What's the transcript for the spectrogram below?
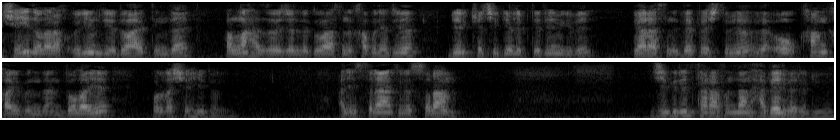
şehit olarak öleyim diye dua ettiğinde Allah Azze ve Celle duasını kabul ediyor. Bir keçi gelip dediğim gibi yarasını depreştiriyor ve o kan kaybından dolayı orada şehit oluyor. Aleyhissalatü vesselam Cibril tarafından haber veriliyor.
